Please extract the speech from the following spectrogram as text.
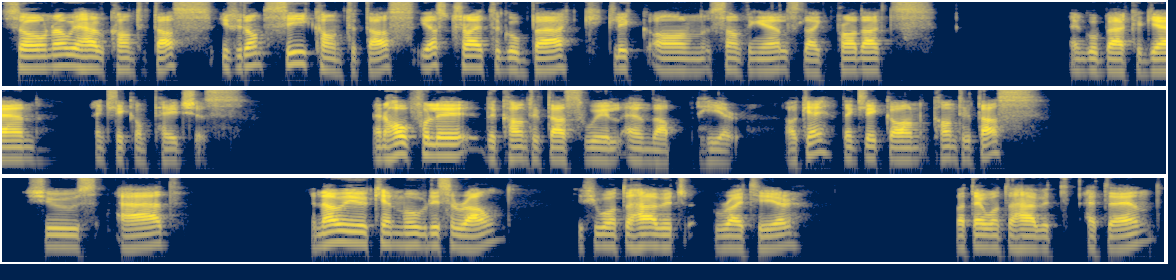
So now we have contact us. If you don't see contact us, just try to go back, click on something else like products and go back again and click on pages. And hopefully the contact us will end up here. Okay, then click on Contact Us, choose Add, and now you can move this around if you want to have it right here, but I want to have it at the end.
